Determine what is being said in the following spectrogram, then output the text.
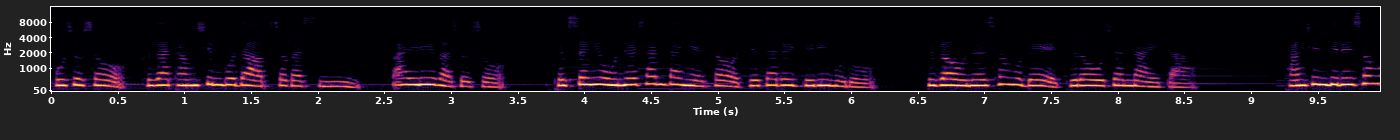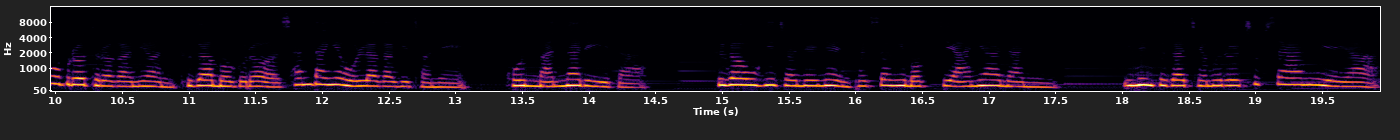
보소서 그가 당신보다 앞서갔으니 빨리 가소서 백성이 오늘 산당에서 제사를 드림으로 그가 오늘 성읍에 들어오셨나이다. 당신들이 성읍으로 들어가면 그가 먹으러 산당에 올라가기 전에 곧 만날이이다. 그가 오기 전에는 백성이 먹지 아니하나니 이는 그가 재물을 축사한 후에야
